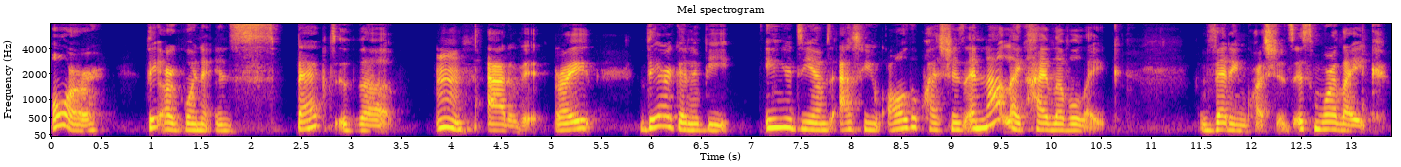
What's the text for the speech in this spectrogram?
Or they are going to inspect the mm, out of it right? They're going to be in your dms asking you all the questions and not like high level like vetting questions. It's more like,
